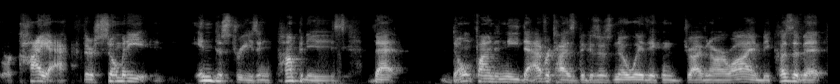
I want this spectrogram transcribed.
or Kayak, there's so many industries and companies that don't find a need to advertise because there's no way they can drive an ROI. And because of it,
